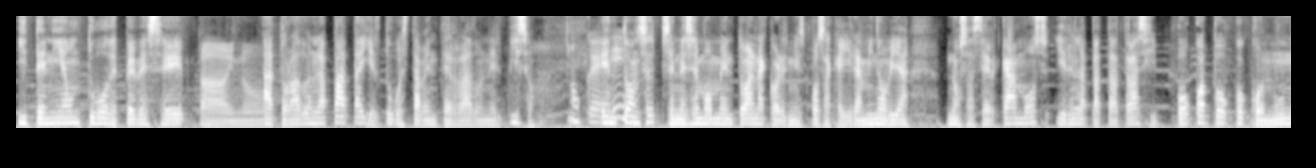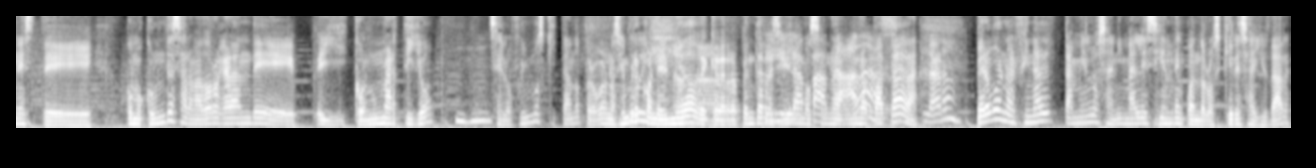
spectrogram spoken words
Y tenía un tubo de PVC Ay, no. atorado en la pata y el tubo estaba enterrado en el piso. Okay. Entonces, pues en ese momento, Ana, que ahora es mi esposa, que ayer era mi novia, nos acercamos y en la pata atrás y poco a poco con un este como con un desarmador grande y con un martillo, uh -huh. se lo fuimos quitando, pero bueno, siempre Uy, con el miedo de que de repente recibiéramos una, una, patada. Claro. Pero bueno, al final también los animales sienten uh -huh. cuando los quieres ayudar.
